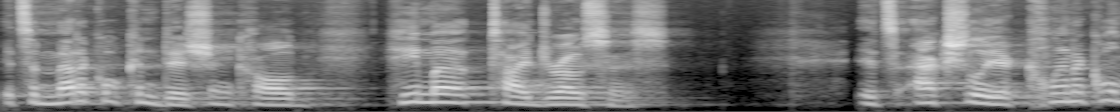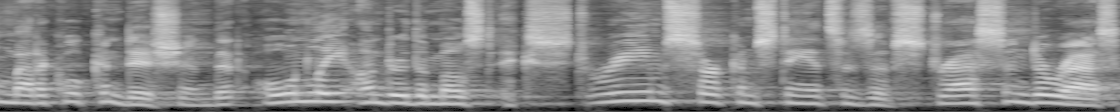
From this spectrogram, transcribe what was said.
It's a medical condition called hematidrosis. It's actually a clinical medical condition that only under the most extreme circumstances of stress and duress,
